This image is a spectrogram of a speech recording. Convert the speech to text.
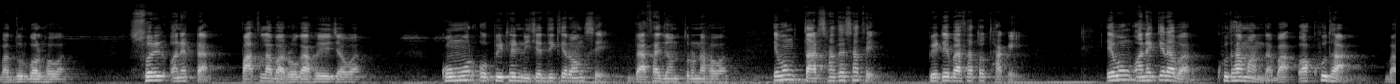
বা দুর্বল হওয়া, শরীর অনেকটা পাতলা বা রোগা হয়ে যাওয়া, কোমর ও পিঠের নিচের দিকের অংশে ব্যথা যন্ত্রণা হওয়া এবং তার সাথে সাথে পেটে ব্যথা তো থাকেই। এবং অনেকের আবার ক্ষুধামান্দা বা অক্ষুধা বা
